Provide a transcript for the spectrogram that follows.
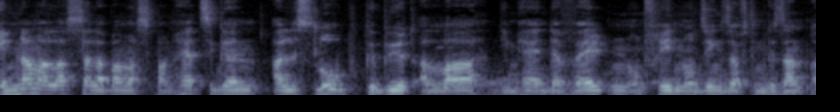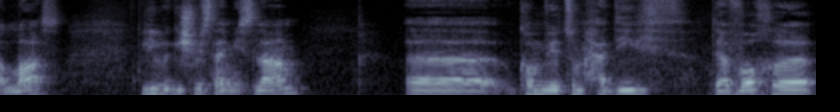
Im Namen Allah Salabamas Barmherzigen, alles Lob gebührt Allah, dem Herrn der Welten und Frieden und Segen auf dem Gesandten Allahs. Liebe Geschwister im Islam, äh, kommen wir zum Hadith der Woche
